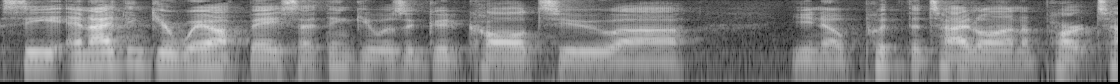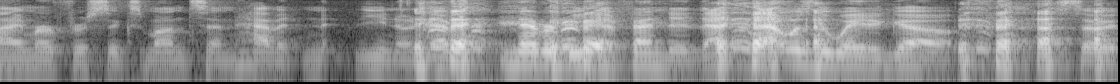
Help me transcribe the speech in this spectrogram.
See, and I think you're way off base. I think it was a good call to, uh, you know, put the title on a part timer for six months and have it, you know, never never be defended. That that was the way to go. So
